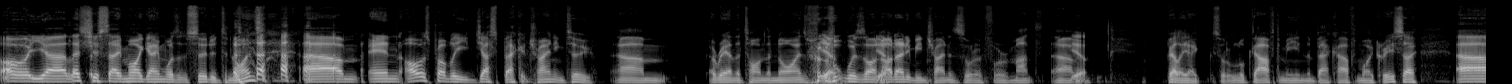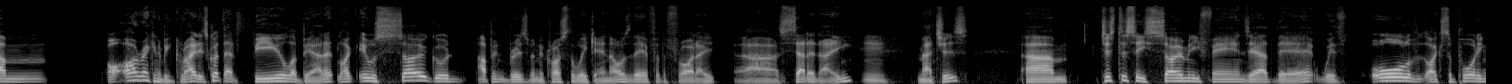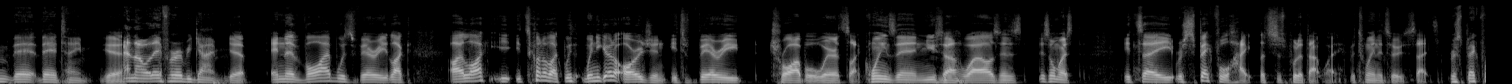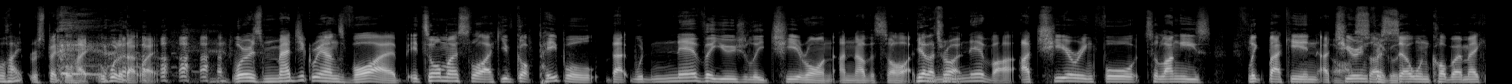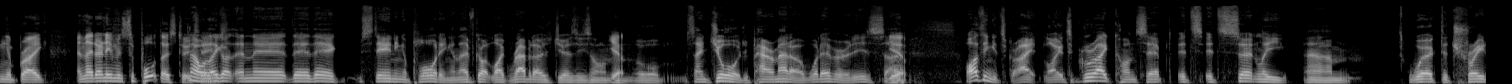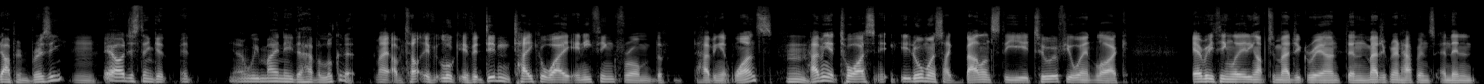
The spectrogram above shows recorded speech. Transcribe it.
oh yeah, let's just say my game wasn't suited to nines, um, and I was probably just back at training too. Um, around the time the nines Yep. was on, Yep. I'd only been training sort of for a month. Um, Yep. Bellyache sort of looked after me in the back half of my career. So um, I- I reckon it'd be great. It's got that feel about it. Like it was so good up in Brisbane across the weekend. I was there for the Friday, uh, Saturday Mm. matches. Um, just to see so many fans out there with all of like supporting their their team. Yeah. And they were there for every game. Yeah, And the vibe was very like I like it's kind of like with when you go to Origin, it's very tribal where it's like Queensland, New South mm. Wales, and there's almost it's a respectful hate. Let's just put it that way between the two states. Respectful hate. respectful hate. We'll put it that way. Whereas Magic Round's vibe, it's almost like you've got people that would never usually cheer on another side. Yeah, that's right. Never are cheering for Tulangi's flick back in, are cheering Oh, so for good. Selwyn Cobbo making a break, and they don't even support those two No, well, they got and they're they're there standing applauding, and they've got like Rabbitohs jerseys on, Yep. or St George, or Parramatta, or whatever it is. So, Yep. I think it's great. Like it's a great concept. It's it's certainly um, worked a treat up in Brizzy. Mm. Yeah, I just think it it you know we may need to have a look at it. Mate, I'm telling. If, look, if it didn't take away anything from the having it once, Hmm. having it twice, it, it almost like balanced the year too. If you went like everything leading up to Magic Round, then Magic Round happens, and then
